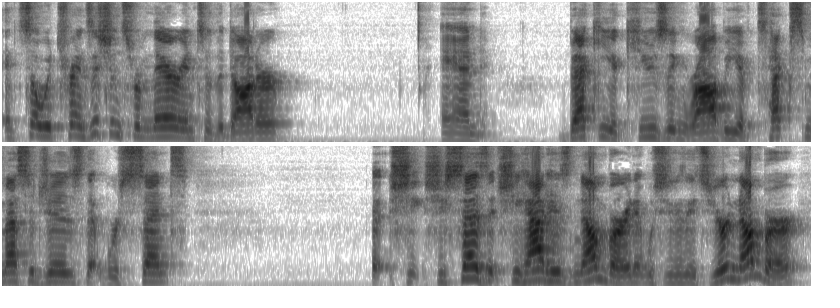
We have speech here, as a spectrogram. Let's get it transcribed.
and so it transitions from there into the daughter and Becky accusing Robbie of text messages that were sent. Uh, she she says that she had his number and it was it's your number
